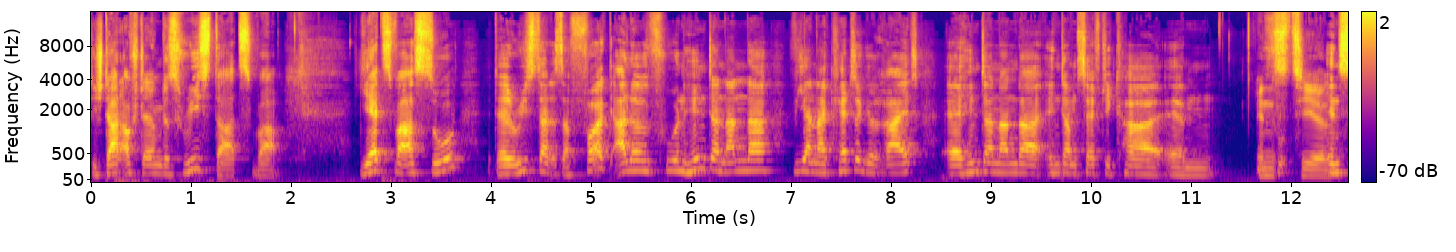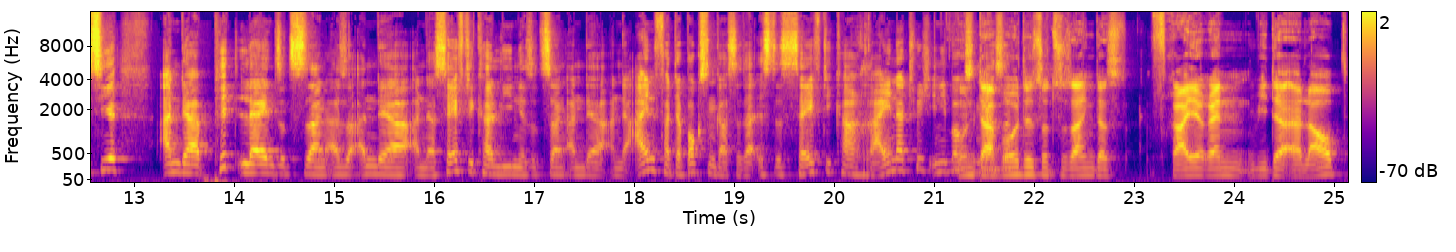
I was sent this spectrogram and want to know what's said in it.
die Startaufstellung des Restarts war. Jetzt war es so, der Restart ist erfolgt, alle fuhren hintereinander wie an der Kette gereiht, äh, hintereinander hinterm Safety Car ähm, ins Ziel. Ins Ziel an der Pit Lane sozusagen, also an der, an der Safety Car Linie sozusagen, an der, an der Einfahrt der Boxengasse, da ist das Safety Car rein natürlich in die Boxengasse. Und da wurde sozusagen das freie Rennen wieder erlaubt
